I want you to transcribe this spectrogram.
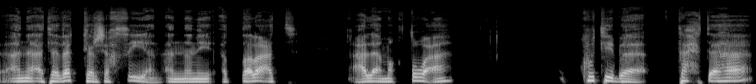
أنا أتذكر شخصيا أنني اطلعت على مقطوعة كتب تحتها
